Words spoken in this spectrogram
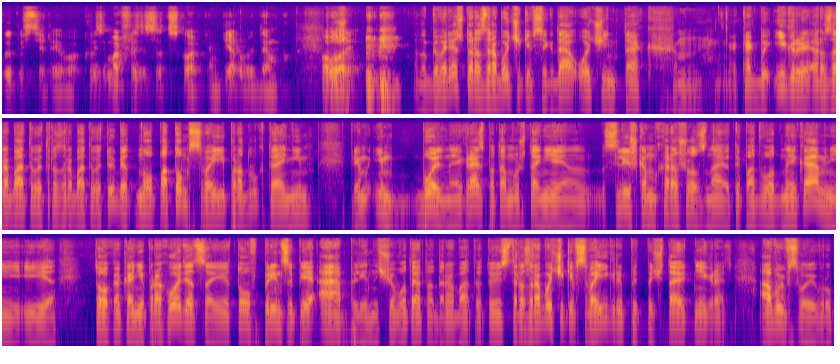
выпустили его, Quizimorphosis Excordium, первую демку. Вот. Ну, говорят, что разработчики всегда очень так, как бы игры разрабатывают, разрабатывают, любят, но потом свои продукты, они прям им больно играть, потому что они слишком хорошо знают и подводные камни, и то, как они проходятся, и то, в принципе, а, блин, еще вот это дорабатывают. То есть разработчики в свои игры предпочитают не играть. А вы в свою игру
